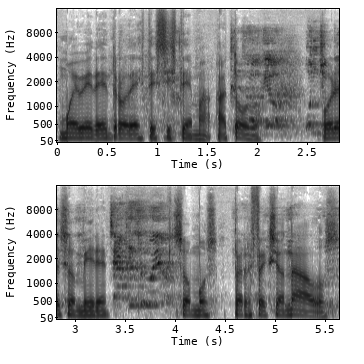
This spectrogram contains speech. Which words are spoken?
mueve dentro de este sistema a todo. Por eso, miren, somos perfeccionados.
